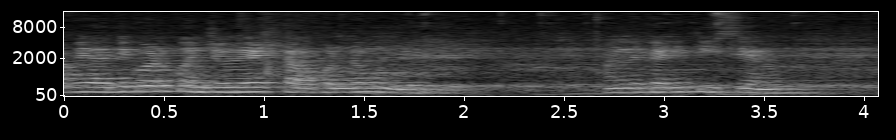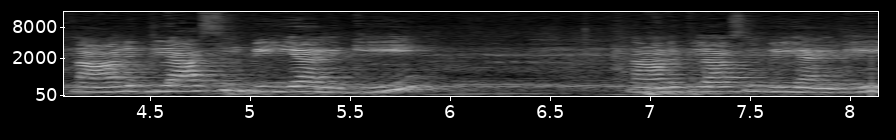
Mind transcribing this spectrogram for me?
అవి అది కూడా కొంచెం వేస్ట్ అవ్వకుండా ఉండేది. అందుకని తీసాను. నాలుగు గ్లాసులు బియ్యానికి నాలుగు గ్లాసులు బియ్యానికి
